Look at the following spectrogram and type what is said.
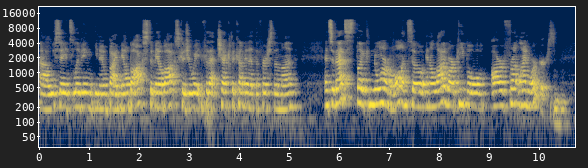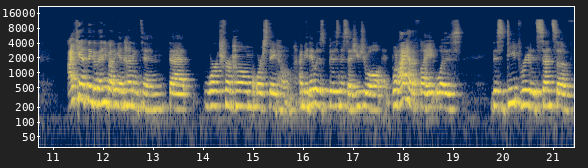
Uh, we say it's living, you know, by mailbox to mailbox because you're waiting for that check to come in at the first of the month. And so that's like normal. And so, and a lot of our people are frontline workers. Mm-hmm. I can't think of anybody in Huntington that worked from home or stayed home. I mean, it was business as usual. What I had to fight was this deep rooted sense of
